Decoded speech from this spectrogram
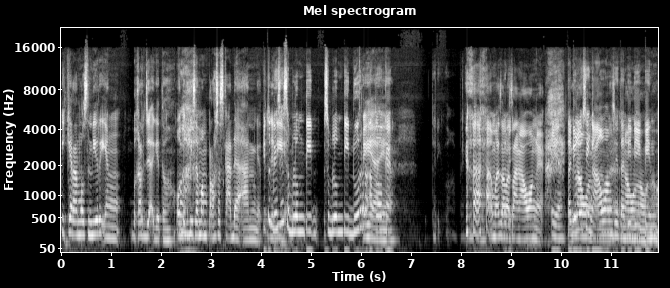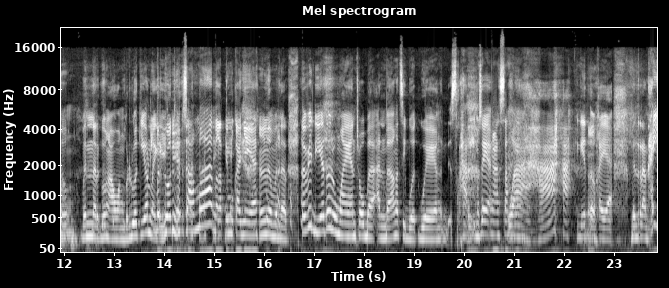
pikiran lo sendiri yang bekerja gitu Wah. untuk bisa memproses keadaan gitu. Itu Jadi, biasanya sebelum ti sebelum tidur iya, atau iya. kayak Masa-masa ngawang ya. Iya. Tadi ngawang, lo sih ngawang sih tadi ngawang, di pintu. Ngawang. Bener, gue ngawang berdua kion lagi. Berdua kion sama banget nih mukanya ya. Bener bener. Tapi dia tuh lumayan cobaan banget sih buat gue yang sehari, maksudnya ngasah. Ya. Wah, gitu kayak beneran hai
